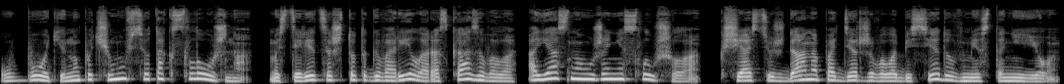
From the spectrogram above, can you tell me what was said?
О боги, ну почему все так сложно? Мастерица что-то говорила, рассказывала, а ясно уже не слушала. К счастью, Ждана поддерживала беседу вместо нее.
